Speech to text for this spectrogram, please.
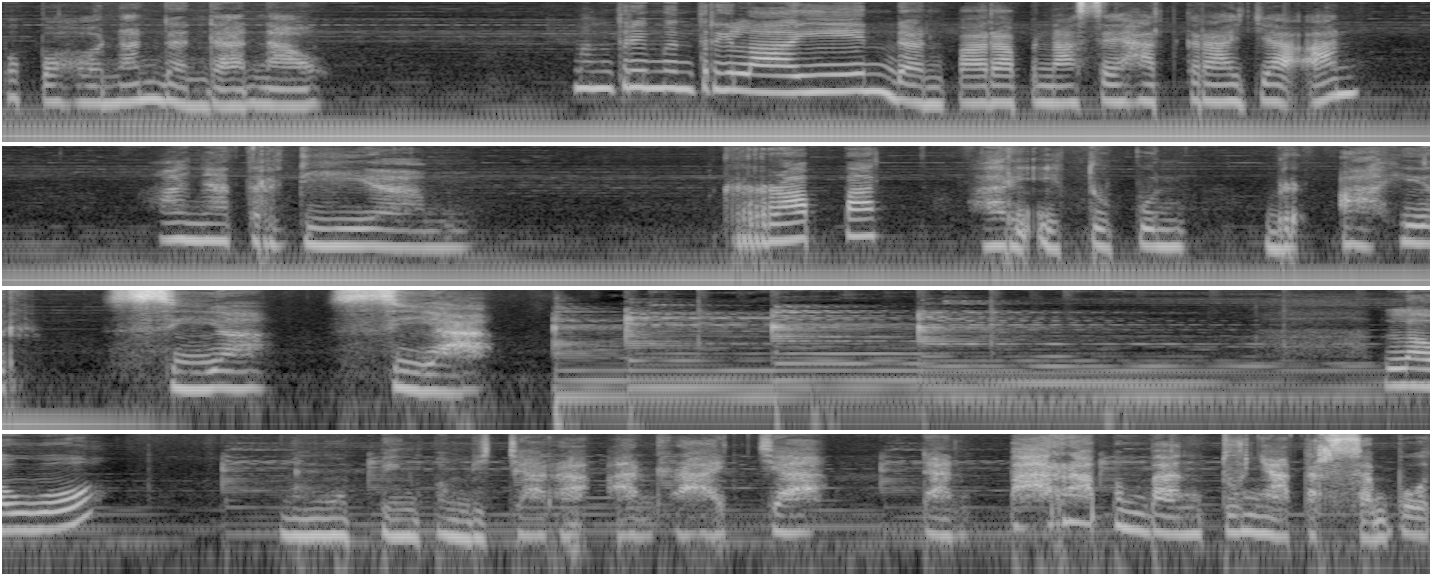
Pepohonan dan Danau. Menteri-menteri lain dan para penasehat kerajaan hanya terdiam. Rapat hari itu pun berakhir sia-sia. Lawo menguping pembicaraan raja dan para pembantunya tersebut.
